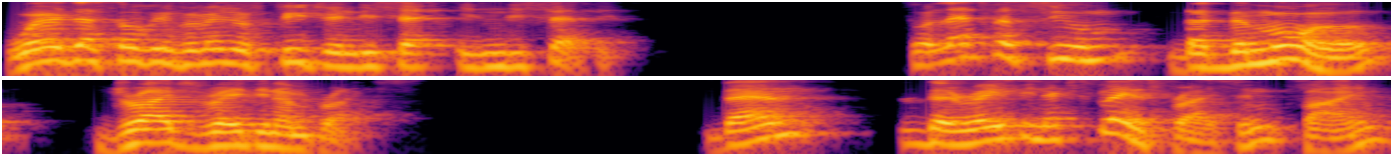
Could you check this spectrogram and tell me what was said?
Where does soft information feature in this, in this setting? So let's assume that the model drives rating and price. Then the rating explains pricing, fine.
